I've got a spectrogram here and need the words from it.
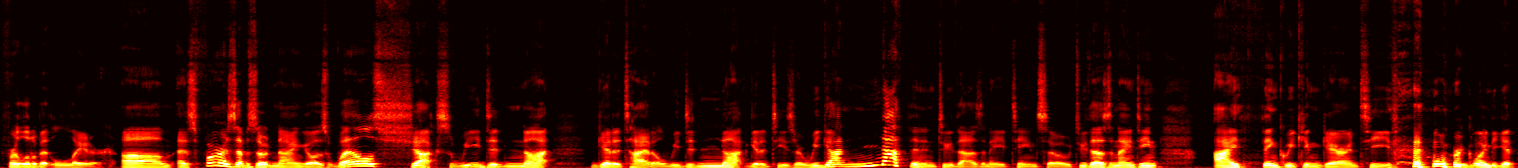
for a little bit later. Um, as far as Episode 9 goes, well, shucks, we did not get a title. We did not get a teaser. We got nothing in 2018. So 2019, I think we can guarantee that we're going to get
